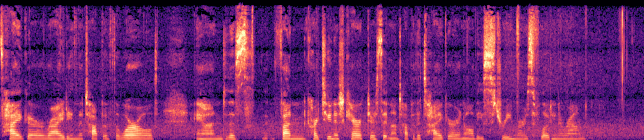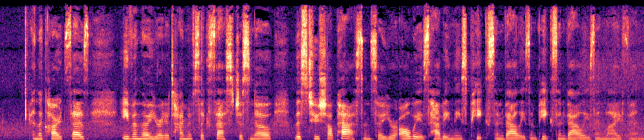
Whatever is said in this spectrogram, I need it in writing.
tiger riding the top of the world, and this fun cartoonish character sitting on top of the tiger, and all these streamers floating around. And the card says, even though you're at a time of success, just know this too shall pass. And so you're always having these peaks and valleys and peaks and valleys in life. And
